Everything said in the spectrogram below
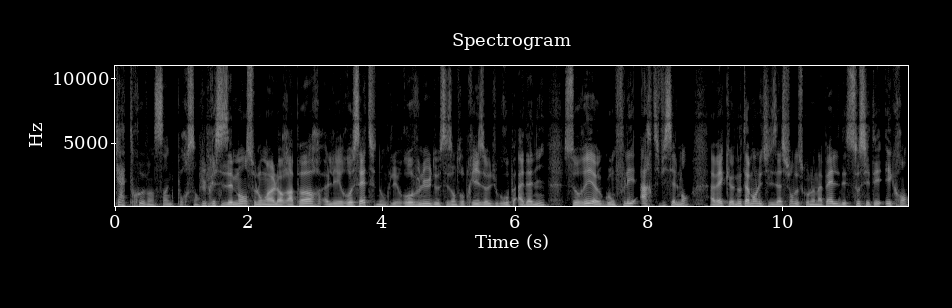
85%. Plus précisément, selon leur rapport, les recettes donc les revenus de ces entreprises du groupe Adani, seraient euh, gonflés artificiellement, avec euh, notamment l'utilisation de ce que l'on appelle des sociétés écrans.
